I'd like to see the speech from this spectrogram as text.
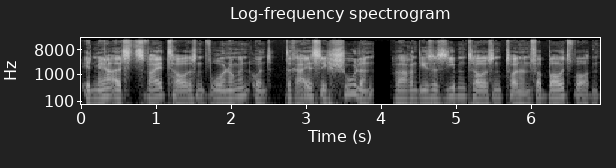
In mehr als 2000 Wohnungen und 30 Schulen waren diese 7000 Tonnen verbaut worden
